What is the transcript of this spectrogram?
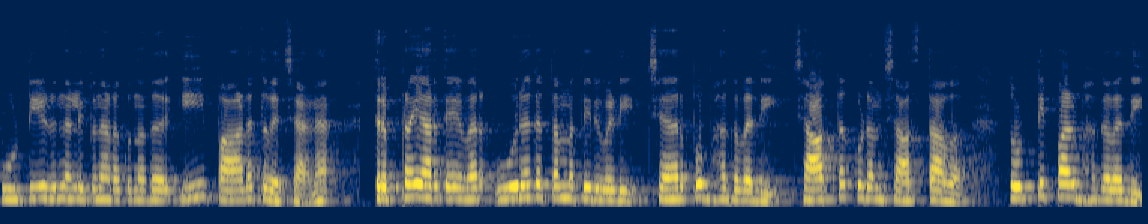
കൂട്ടിയെഴുന്നള്ളിപ്പ് നടക്കുന്നത് ഈ പാടത്ത് വെച്ചാണ്. തൃപ്രയാർ ദേവർ ഊരകത്തമ്മ തിരുവടി ചേർപ്പ് ഭഗവതി ചാത്തക്കുടം ശാസ്താവ് തൊട്ടിപ്പാൾ ഭഗവതി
